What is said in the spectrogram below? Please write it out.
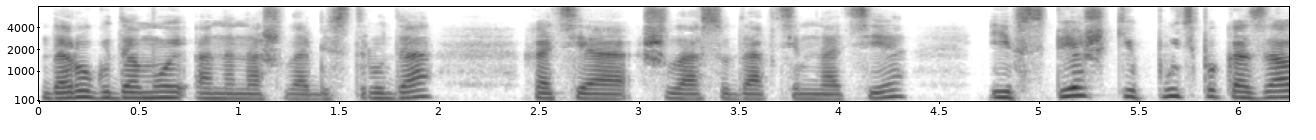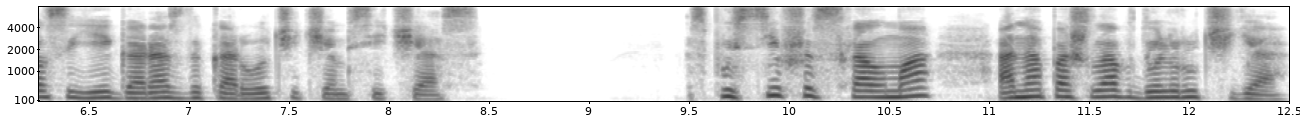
Дорогу домой она нашла без труда, хотя шла сюда в темноте, и в спешке путь показался ей гораздо короче, чем сейчас. Спустившись с холма, она пошла вдоль ручья,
